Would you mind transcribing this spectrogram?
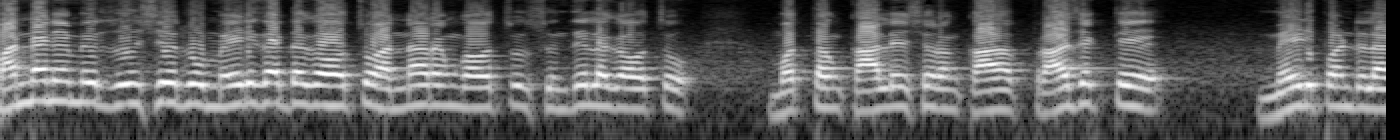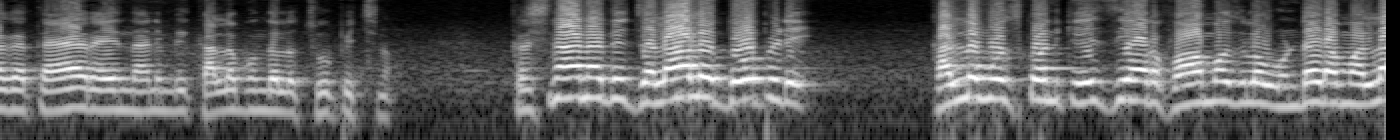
మన్ననే మీరు చూసారు మేడిగడ్డ కావచ్చు అన్నారం కావచ్చు సుందీల కావచ్చు మొత్తం కాళేశ్వరం కా ప్రాజెక్టే మేడిపండులాగా తయారైందని మీ కళ్ళ ముందలో చూపించినాం. కృష్ణానది జలాల దోపిడీ కళ్ళు మూసుకొని కేసీఆర్ ఫామ్ హౌస్లో ఉండడం వల్ల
